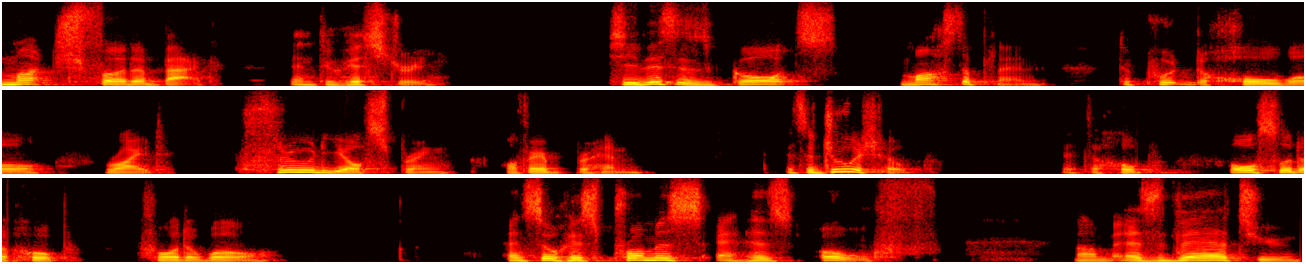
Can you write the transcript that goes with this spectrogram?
much further back into history. See, this is God's master plan to put the whole world right through the offspring of Abraham. It's a Jewish hope. It's a hope also the hope for the world. And so his promise and his oath um, is there to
